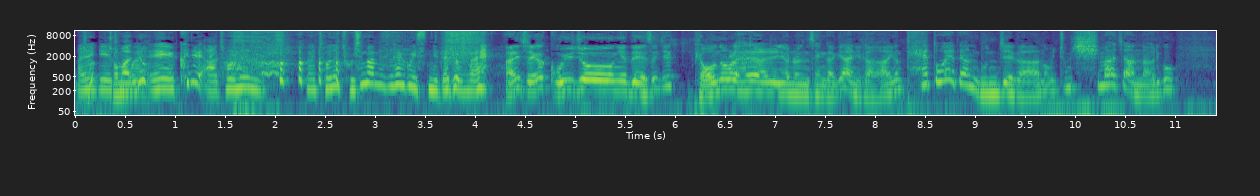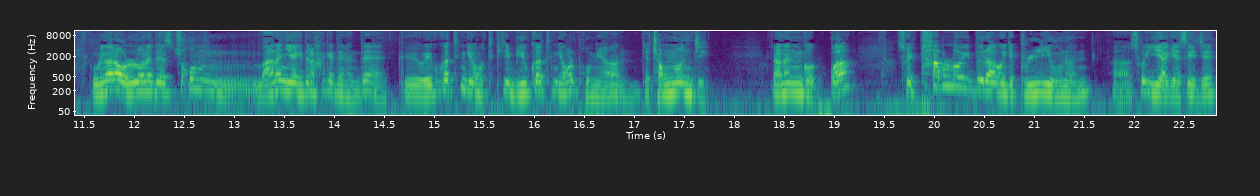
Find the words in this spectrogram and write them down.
만약에 저, 저만요? 정말 예, 큰일 아 저는 저는 조심하면서 살고 있습니다, 정말. 아니 제가 고유정에 대해서 이제 변호를 하려는 생각이 아니라 이건 태도에 대한 문제가 너무 좀 심하지 않나. 그리고 우리나라 언론에 대해서 조금 많은 이야기들을 하게 되는데 그 외국 같은 경우 특히 미국 같은 경우를 보면 이제 정론지라는 것과 소위 타블로이드라고 이제 불리우는 어, 소위 이야기해서 이제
